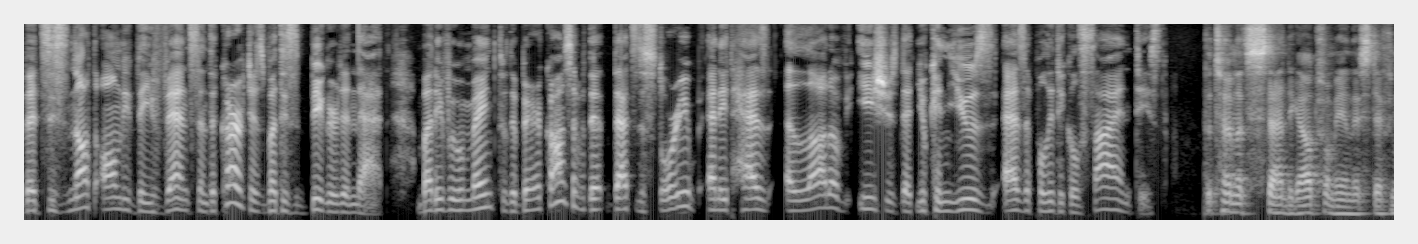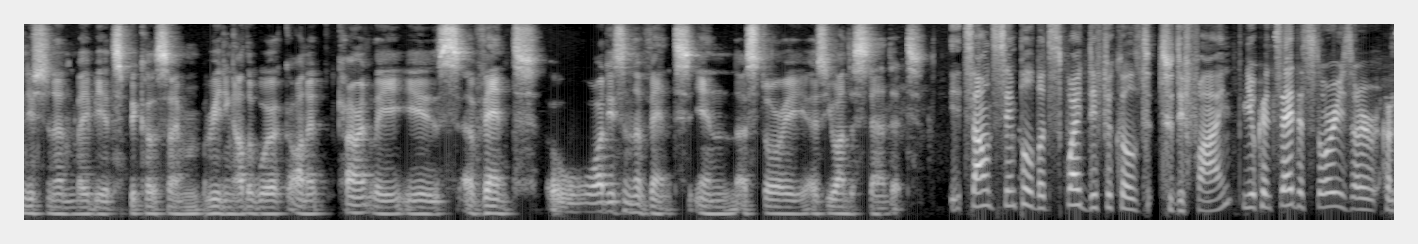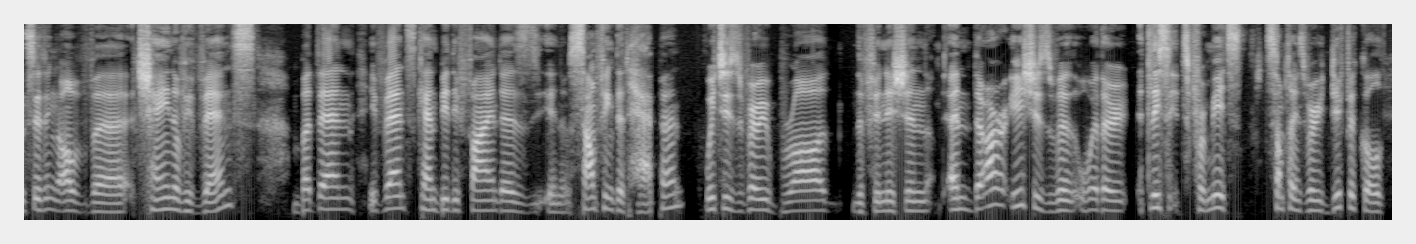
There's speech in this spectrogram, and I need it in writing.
that is not only the events and the characters, but is bigger than that. But if we remain to the bare concept, that that's the story, and it has a lot of issues that you can use as a political scientist. The term that's standing out for me in this definition, and maybe it's because I'm reading other work on it currently, is event. What is an event in a story as you understand it? It sounds simple, but it's quite difficult to define. You can say that stories are consisting of a chain of events, but then events can be defined as you know something that happened, which is very broad definition. And there are issues with whether, at least it's for me, it's sometimes very difficult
